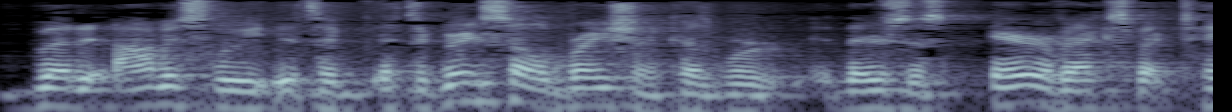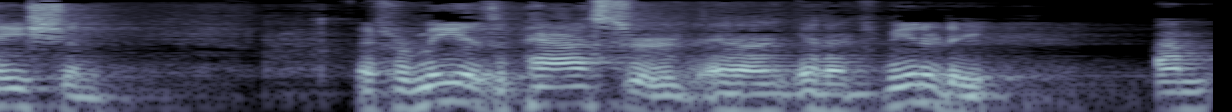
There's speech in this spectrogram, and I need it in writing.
But it, obviously, it's a it's a great celebration because we're there's this air of expectation. And for me, as a pastor in a, in a community, I'm,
